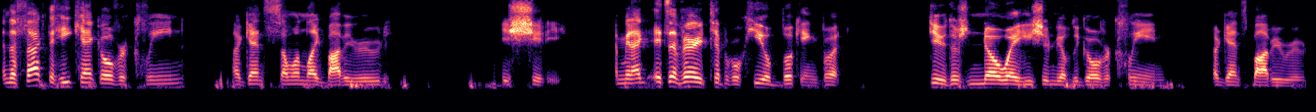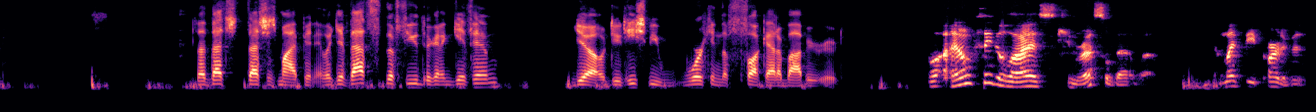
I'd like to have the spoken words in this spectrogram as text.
And the fact that he can't go over clean against someone like Bobby Roode is shitty. I mean, I, it's a very typical heel booking, but dude, there's no way he shouldn't be able to go over clean against Bobby Roode. That that's that's just my opinion. Like if that's the feud they're gonna give him, yo, dude, he should be working the fuck out of Bobby Roode. Well, I don't think Elias can wrestle that well. That might be part of it.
